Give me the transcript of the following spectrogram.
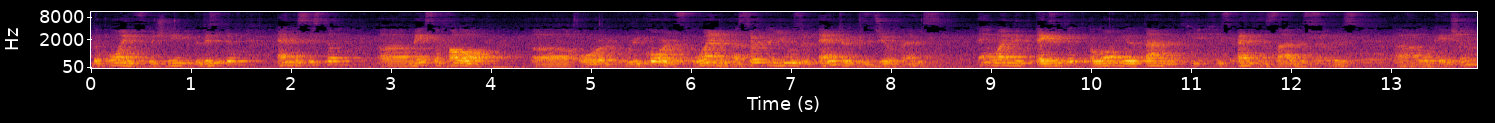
the points which need to be visited, and the system uh, makes a follow-up uh, or records when a certain user entered this geofence and when it exited, along with the time that he, he spent inside this, this location.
